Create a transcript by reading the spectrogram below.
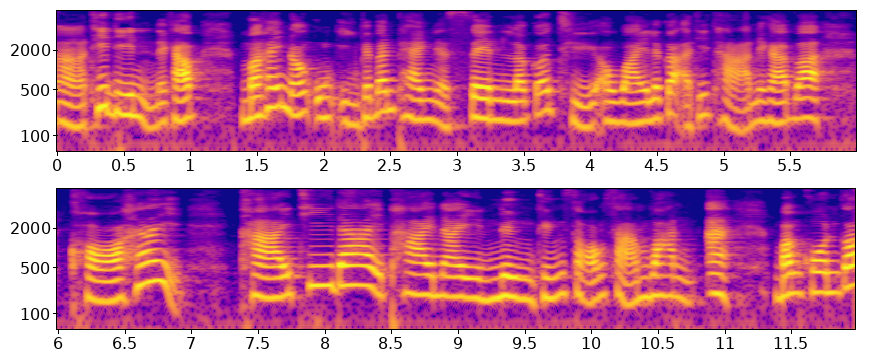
อ่าที่ดินนะครับมาให้น้องอุงอิงเพชรบ้านแพงเนี่ยเซ็นแล้วก็ถือเอาไว้แล้วก็อธิษฐานนะครับว่าขอให้ขายที่ได้ภายใน 1-2-3 วันอะบางคนก็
